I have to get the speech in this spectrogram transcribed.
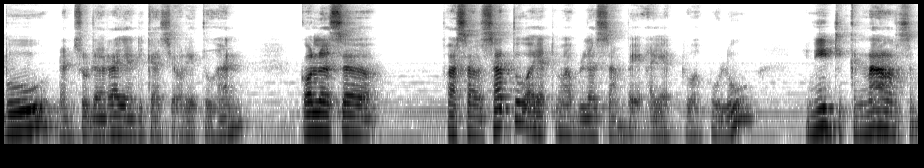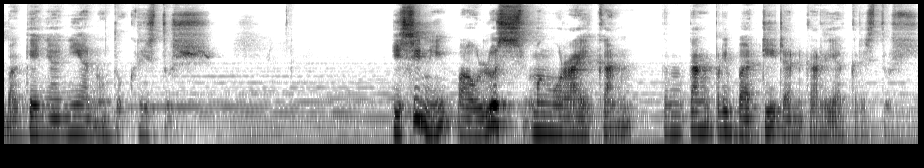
Ibu, dan Saudara yang dikasih oleh Tuhan, Kolose pasal 1 ayat 15 sampai ayat 20 ini dikenal sebagai nyanyian untuk Kristus. Di sini Paulus menguraikan tentang pribadi dan karya Kristus.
